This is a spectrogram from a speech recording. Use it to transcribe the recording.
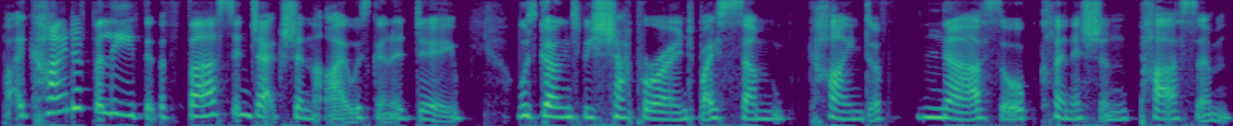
but I kind of believed that the first injection that I was going to do was going to be chaperoned by some kind of nurse or clinician person.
